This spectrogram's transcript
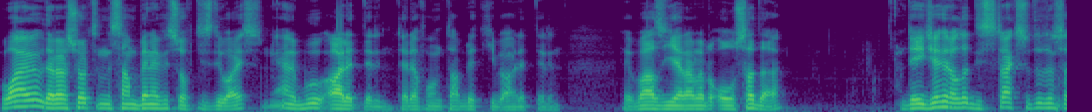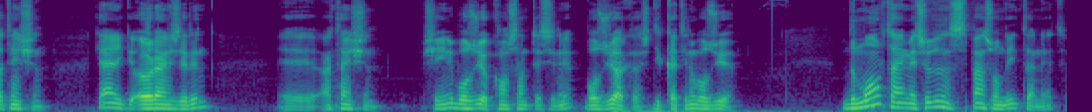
While there are certainly some benefits of this device, yani bu aletlerin, telefon, tablet gibi aletlerin e, bazı yararları olsa da they generally distract students' attention. Genellikle öğrencilerin e, attention şeyini bozuyor, konsantresini bozuyor arkadaş, dikkatini bozuyor. The more time a student spends on the internet,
